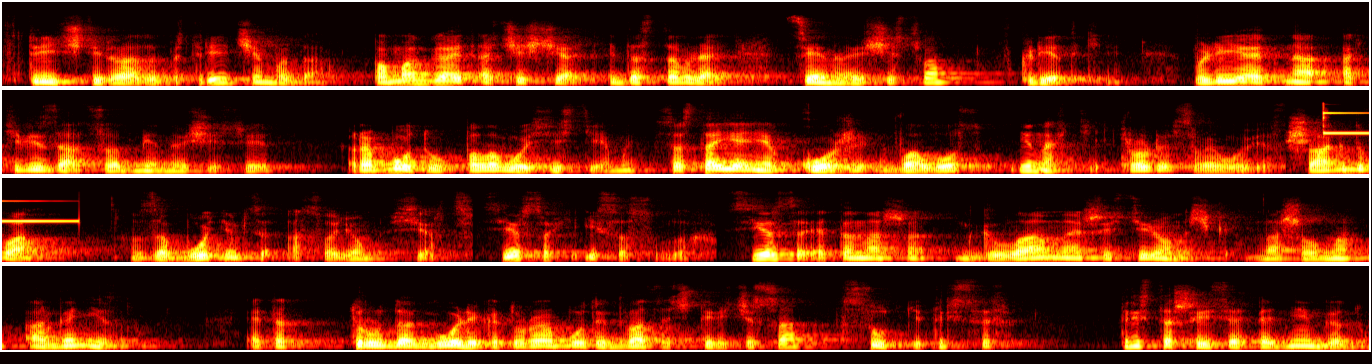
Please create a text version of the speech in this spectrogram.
в 3-4 раза быстрее, чем вода. Помогает очищать и доставлять ценные вещества в клетки. Влияет на активизацию обмена веществ, работу половой системы, состояние кожи, волос и ногтей, роли своего веса. Шаг 2 заботимся о своем сердце, сердцах и сосудах. Сердце это наша главная шестереночка нашего организма. Это трудоголик, который работает 24 часа в сутки, 300, 365 дней в году,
